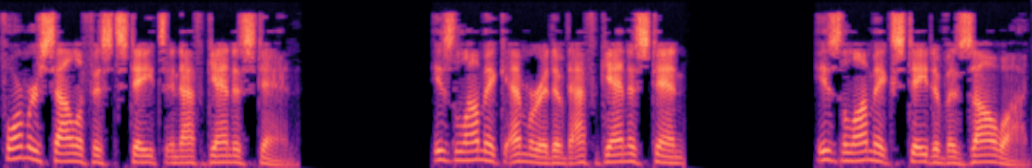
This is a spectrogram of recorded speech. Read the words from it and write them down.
Former Salafist states in Afghanistan Islamic Emirate of Afghanistan Islamic State of Azawad,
